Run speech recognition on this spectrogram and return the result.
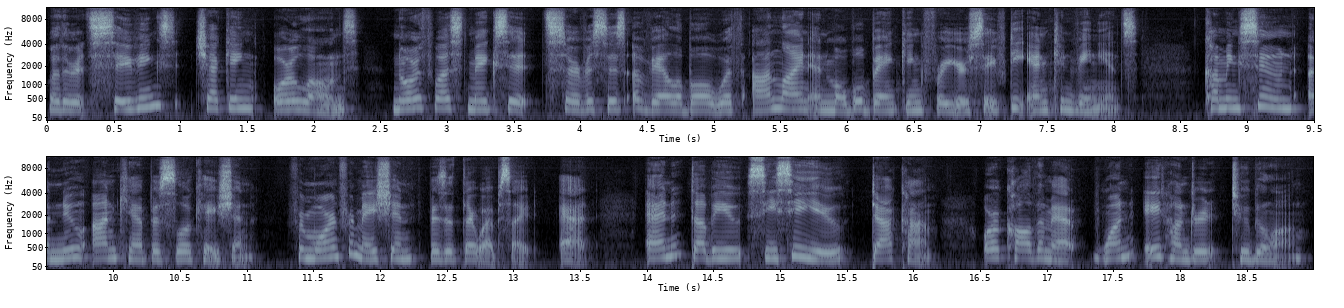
Whether it's savings, checking, or loans, Northwest makes its services available with online and mobile banking for your safety and convenience. Coming soon, a new on campus location. For more information, visit their website at nwccu.com or call them at 1 800 2 Belong.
